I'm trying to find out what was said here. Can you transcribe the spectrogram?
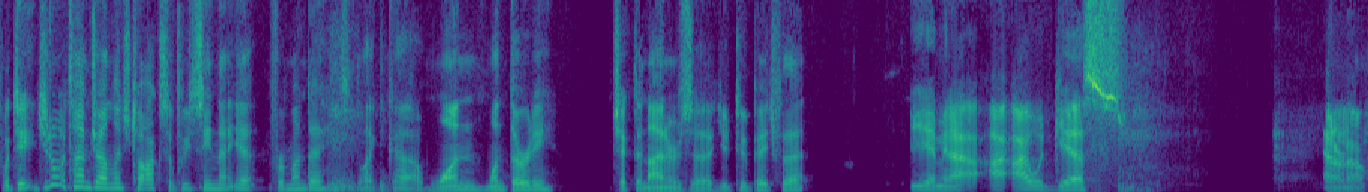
Well, do, do you know what time John Lynch talks? Have we seen that yet for Monday? It's like uh, one one thirty. Check the Niners uh, YouTube page for that. Yeah, I mean, I I, I would guess. I don't know.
